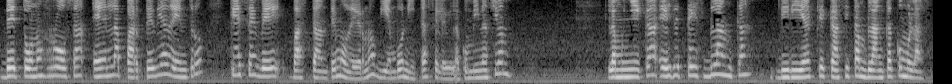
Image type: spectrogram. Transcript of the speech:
de tonos rosa en la parte de adentro que se ve bastante moderno, bien bonita, se le ve la combinación. La muñeca es de tez blanca, diría que casi tan blanca como las,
